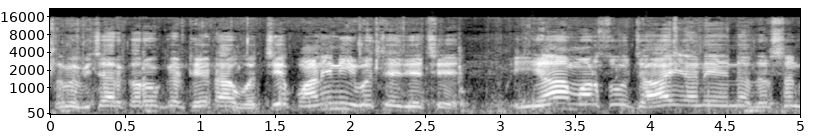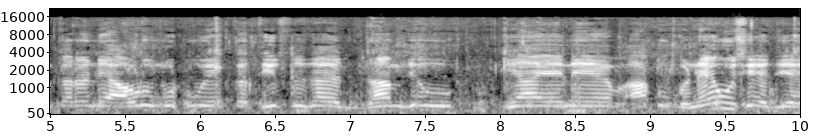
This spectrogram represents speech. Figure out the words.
તમે વિચાર કરો કે ઠેઠ આ વચ્ચે પાણીની વચ્ચે જે છે, અહીંયા માણસો જાય અને એના દર્શન કરે અને આવડું મોટું એક તીર્થ ધામ જેવું ત્યાં એને આખું બનાવ્યું છે જે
